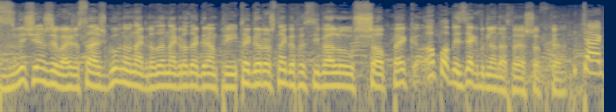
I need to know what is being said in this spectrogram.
Zwyciężyłaś, dostałaś główną nagrodę, nagrodę Grand Prix tegorocznego festiwalu szopek. Opowiedz, jak wygląda twoja szopka? Tak,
